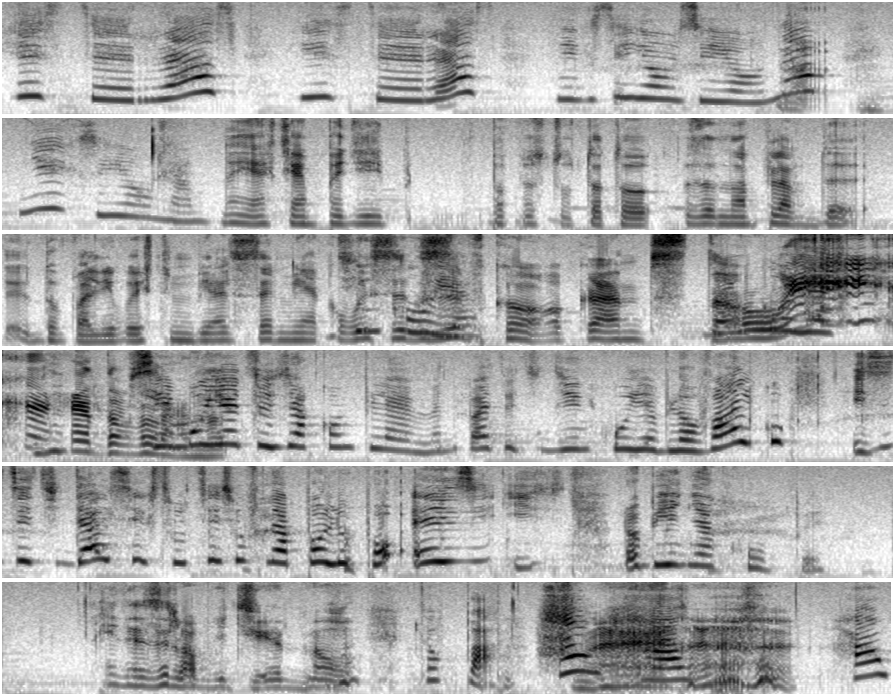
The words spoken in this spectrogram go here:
Jeszcze raz, jeszcze raz, niech żyją, żyją nam. Niech żyją nam. No ja chciałem powiedzieć po prostu to, to za naprawdę y, dowaliłeś tym wiersem jak łysy Dziękuję. grzywko o kant stołu. Przyjmuję to za komplement. Bardzo Ci dziękuję, Blowalku, i życzę Ci dalszych sukcesów na polu poezji i robienia kupy. Idę zrobić jedną. To pa. Hał, hał. Hał,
